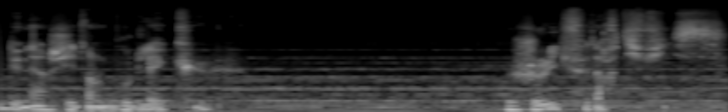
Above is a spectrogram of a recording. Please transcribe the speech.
D'énergie dans le bout de la queue. Joli feu d'artifice.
